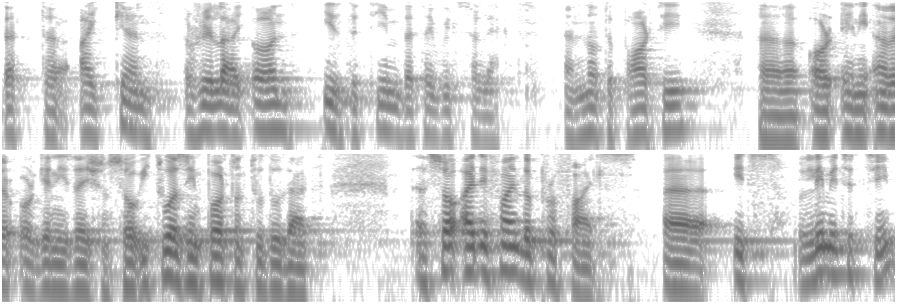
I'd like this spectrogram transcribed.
that I can rely on is the team that I will select and not a party or any other organization. So it was important to do that. So I defined the profiles. Uh, it's limited team.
